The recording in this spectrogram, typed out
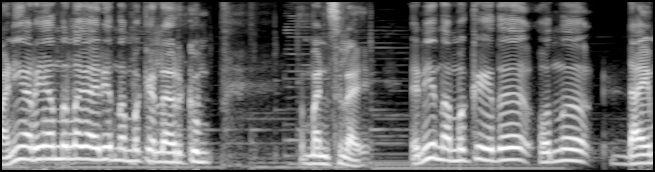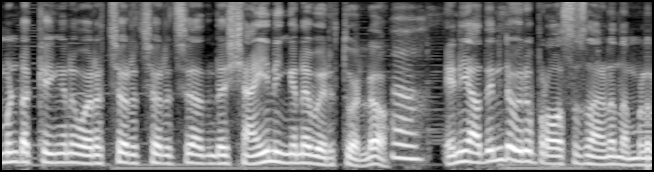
പണി അറിയാന്നുള്ള കാര്യം നമുക്ക് എല്ലാവർക്കും മനസ്സിലായി. ഇനി നമുക്ക് ഇത് ഒന്ന് ഡയമണ്ട് ഒക്കെ ഇങ്ങനെ ഉരച്ചൊരച്ചൊരച്ച് അതിന്റെ ഷൈൻ ഇങ്ങനെ വരുത്തുമല്ലോ ഇനി അതിന്റെ ഒരു പ്രോസസ്സാണ് നമ്മൾ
